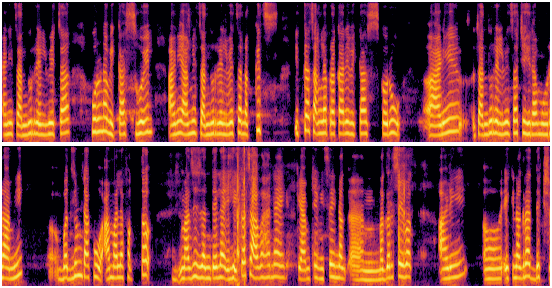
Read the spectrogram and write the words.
आणि चांदूर रेल्वेचा पूर्ण विकास होईल आणि आम्ही चांदूर रेल्वेचा नक्कीच इतका चांगल्या प्रकारे विकास करू आणि चांदूर रेल्वेचा चेहरा मोहरा आम्ही बदलून टाकू. आम्हाला फक्त माझे जनतेला एकच आव्हान आहे की आमचे विषय नग नगरसेवक आणि एक नगराध्यक्ष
